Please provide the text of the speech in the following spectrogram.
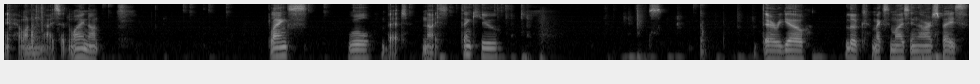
Yeah, one I said, why not? Planks, wool, bed. Nice. Thank you. There we go. Look, maximizing our space.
